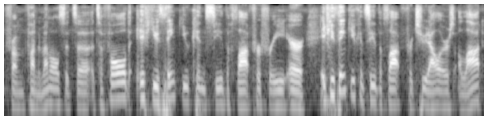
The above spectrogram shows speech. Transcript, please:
from fundamentals, it's a it's a fold. If you think you can see the flop for free, or if you think you can see the flop for two dollars a lot,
